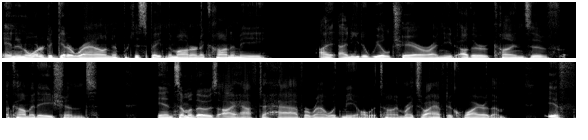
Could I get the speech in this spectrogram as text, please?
and in order to get around and participate in the modern economy, I, I need a wheelchair. I need other kinds of accommodations, and some of those I have to have around with me all the time, right? So I have to acquire them. If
